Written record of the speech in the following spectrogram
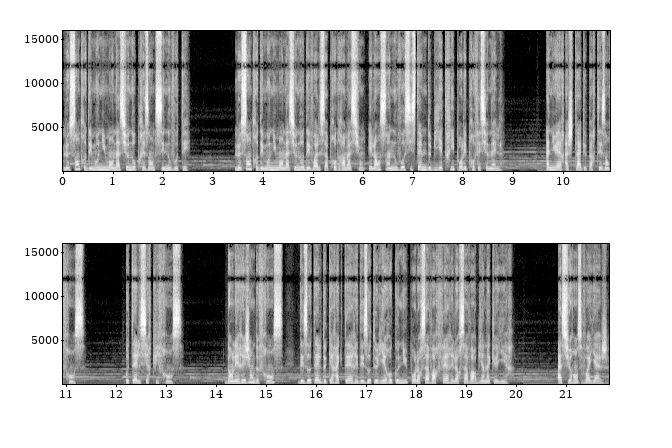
Le Centre des Monuments Nationaux présente ses nouveautés le Centre des Monuments Nationaux dévoile sa programmation et lance un nouveau système de billetterie pour les professionnels. Annuaire hashtag Partez en France. Hôtel Circuit France. Dans les régions de France, des hôtels de caractère et des hôteliers reconnus pour leur savoir-faire et leur savoir bien accueillir. Assurance Voyage.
